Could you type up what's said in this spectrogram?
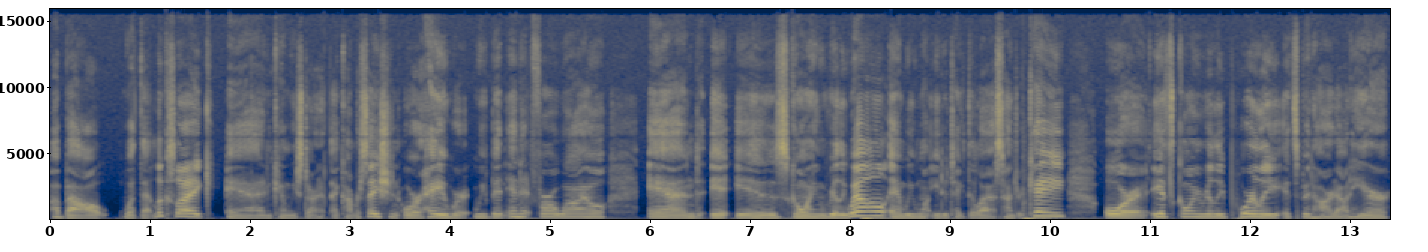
about what that looks like and can we start that conversation or hey we're, we've been in it for a while and it is going really well and we want you to take the last 100k or it's going really poorly it's been hard out here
